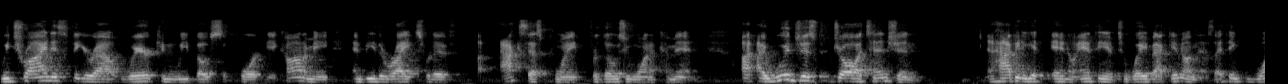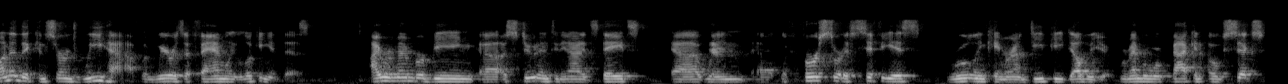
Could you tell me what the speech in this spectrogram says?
we try to figure out where can we both support the economy and be the right sort of access point for those who want to come in. I, I would just draw attention and happy to get you know Anthony to weigh back in on this. I think one of the concerns we have when we're as a family looking at this, I remember being uh, a student in the United States uh, when uh, the first sort of CFIUS ruling came around DPW. Remember, back in 06,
